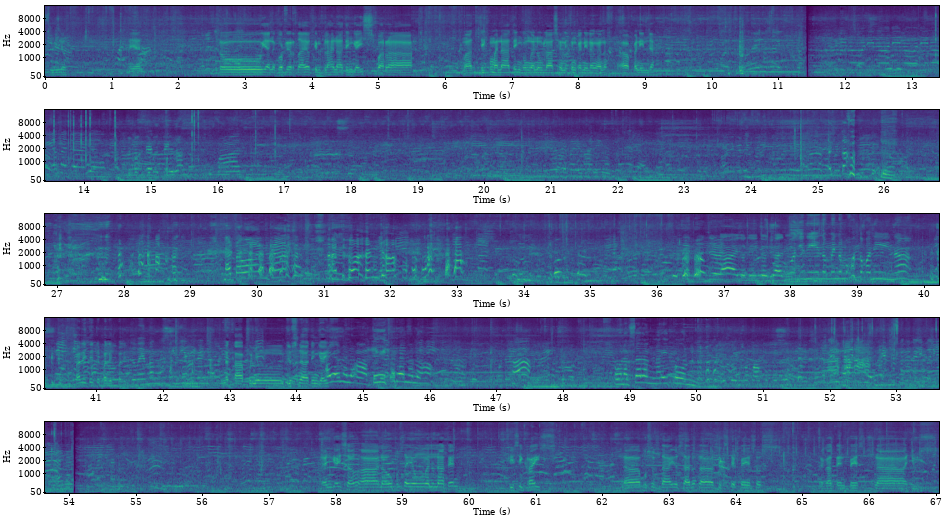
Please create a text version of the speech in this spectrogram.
menu. Ayan. So, yan, nag-order tayo. Timplahan natin guys para matikman natin kung anong lasa nitong kanilang ano, ah, paninda. Natawan ka! Natawan ka! Ay, dito dyan. Huwag iniinom-inom ako to kanina. Palit ito, palit, palit. Gawin mang iniinom ako. Natapon yung juice natin guys. Ayaw na ate, kada na lang. Ha? O, nagsarang na iton. Yan guys, oh, ah, naubos na yung ano natin, sisig rice. Nabusog tayo sa, ano, sa 60 pesos. Saka 10 pesos na juice.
